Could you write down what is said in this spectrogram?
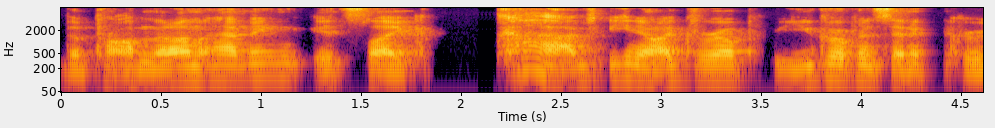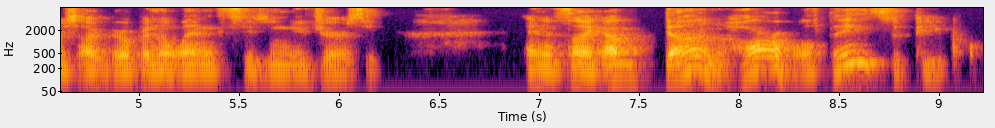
the problem that i'm having. It's like god you know i grew up you grew up in santa cruz. I grew up in atlantic city new jersey. And it's like i've done horrible things to people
